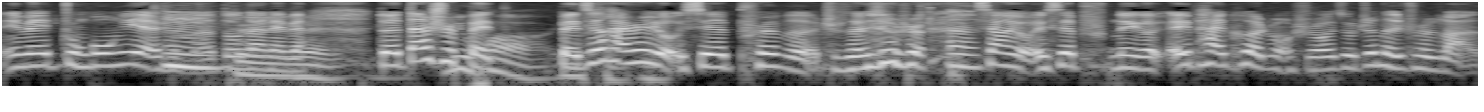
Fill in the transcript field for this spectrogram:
因为重工业什么的都在那边。对，但是北北京还是有一些 privilege 的，就是像有一些那个 APEC 这种时候，就真的就是蓝，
